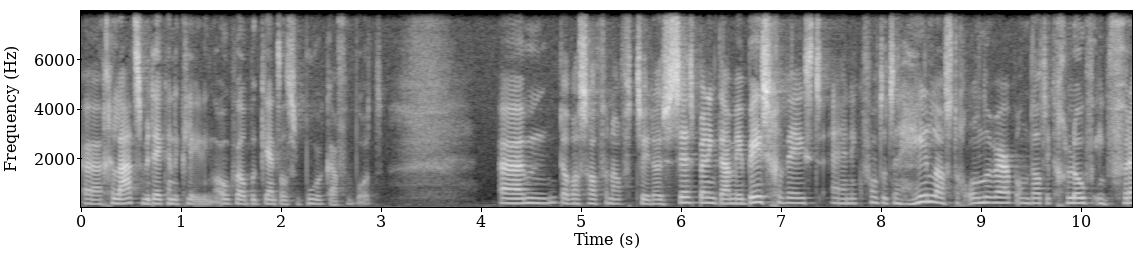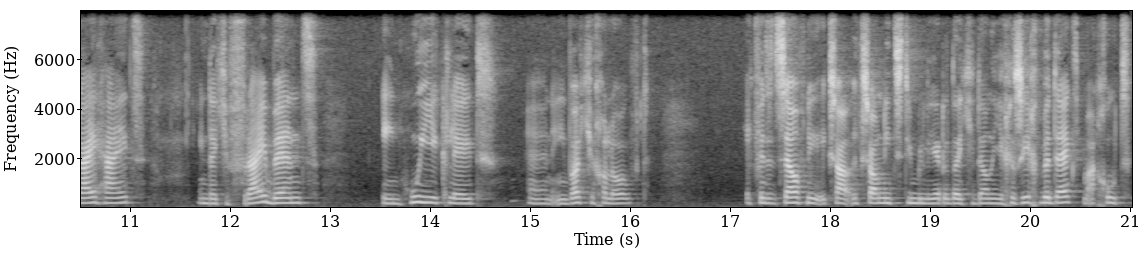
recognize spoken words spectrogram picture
uh, gelaatsbedekkende kleding, ook wel bekend als het boerkaverbod. Um, dat was al vanaf 2006 ben ik daarmee bezig geweest. En ik vond het een heel lastig onderwerp, omdat ik geloof in vrijheid. In dat je vrij bent in hoe je je kleedt en in wat je gelooft. Ik vind het zelf niet. Ik zou, ik zou niet stimuleren dat je dan je gezicht bedekt. Maar goed,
